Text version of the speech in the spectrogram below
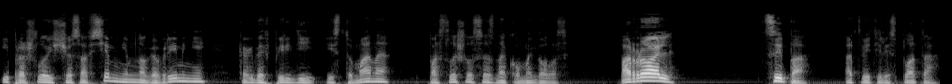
И прошло еще совсем немного времени, когда впереди из тумана послышался знакомый голос. «Пароль!» «Цыпа!» — ответили с плота.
